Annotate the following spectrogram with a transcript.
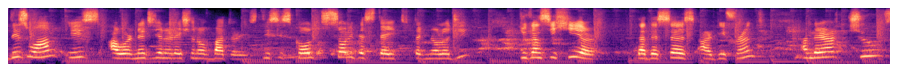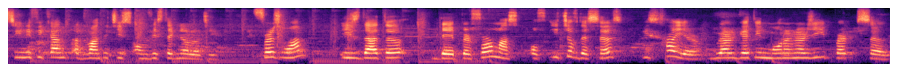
This one is our next generation of batteries. This is called solid state technology. You can see here that the cells are different and there are two significant advantages on this technology. First one is that uh, the performance of each of the cells is higher. We are getting more energy per cell.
